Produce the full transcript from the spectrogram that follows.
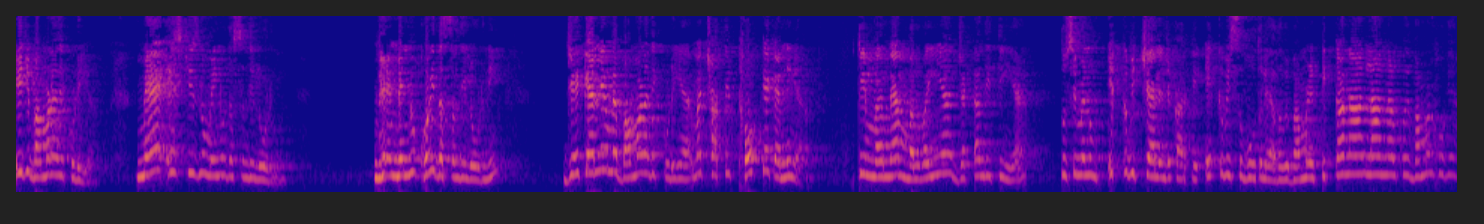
ਇਹ ਜੀ ਬਾਹਮਣਾ ਦੀ ਕੁੜੀ ਆ। ਮੈਂ ਇਸ ਚੀਜ਼ ਨੂੰ ਮੈਨੂੰ ਦੱਸਣ ਦੀ ਲੋੜ ਨਹੀਂ। ਮੈਂ, ਮੈਨੂੰ ਕੋਈ ਦੱਸਣ ਦੀ ਲੋੜ ਨਹੀਂ। ਜੇ ਕਹਿੰਦੇ ਹੋ ਮੈਂ ਬਾਹਮਣਾ ਦੀ ਕੁੜੀ ਆ, ਮੈਂ ਛਾਤੀ ਠੋਕ ਕੇ ਕਹਿੰਨੀ ਆ ਕਿ ਮੈਂ ਮੈਂ ਮਲਵਈ ਜੱਟਾਂ ਦੀ ਧੀ ਆ ਤੁਸੀਂ ਮੈਨੂੰ ਇੱਕ ਵੀ ਚੈਲੰਜ ਕਰਕੇ ਇੱਕ ਵੀ ਸਬੂਤ ਲਿਆ ਦਿਓ ਵੀ ਬਾਹਮਣੇ ਟਿੱਕਾ ਨਾਲ ਲਾਉਣ ਨਾਲ ਕੋਈ ਬਾਹਮਣ ਹੋ ਗਿਆ।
